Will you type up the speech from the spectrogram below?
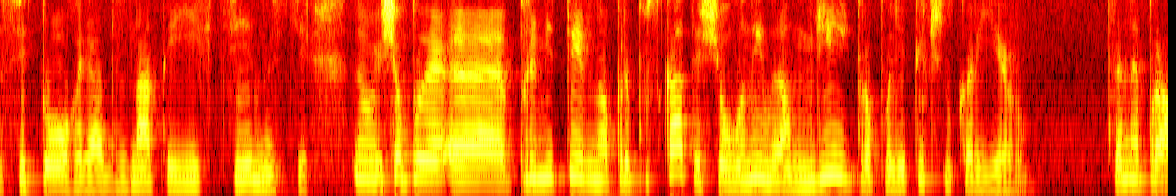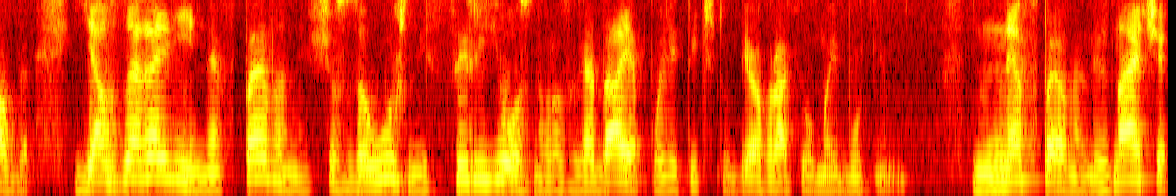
світогляд, знати їх цінності, ну, щоб е, примітивно припускати, що вони там, мріють про політичну кар'єру. Це неправда. Я взагалі не впевнений, що Залужний серйозно розглядає політичну біографію в майбутньому. Не впевнений, знаючи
